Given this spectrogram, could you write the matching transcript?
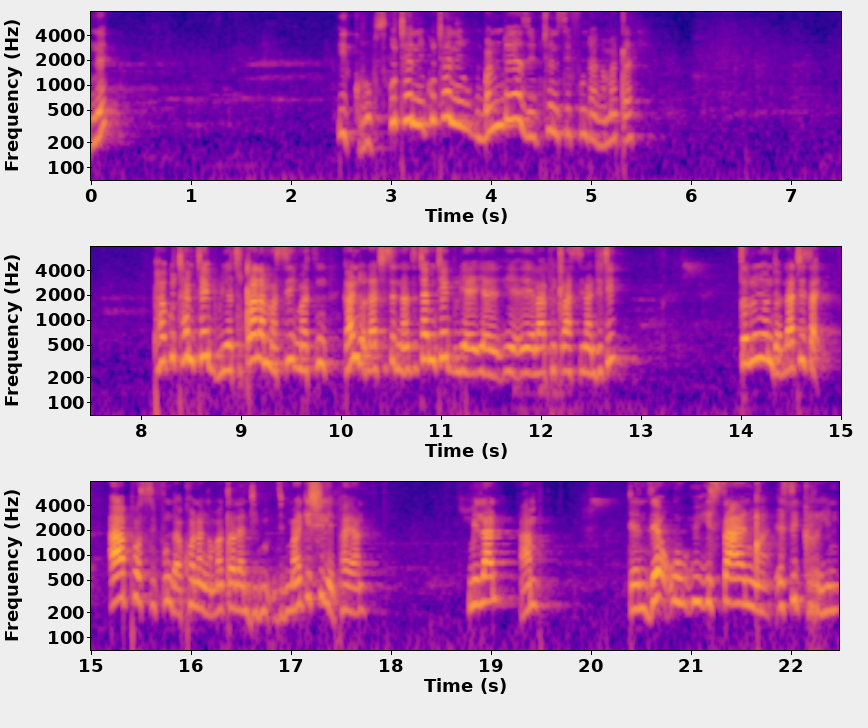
ne ii-groups kutheni kutheni ngubani into eyaziyo kutheni sifunda ngamaqela phaa kwi-timetable yethu qala ngandolathise nantsi i-timetable yalapha eklasini andithi cela unyondolathisa apho sifunda khona ngamaqela ndimakishile phayana Milan, hamba. Ndenze isanqa esigreen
